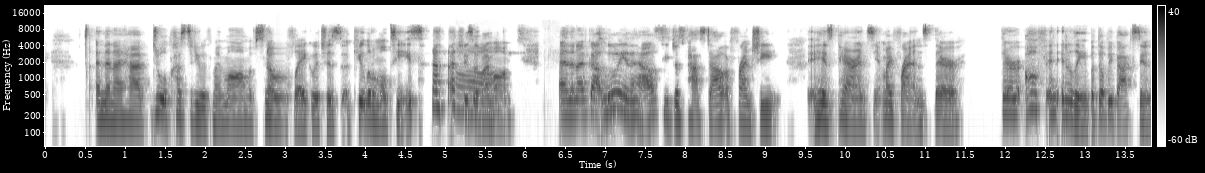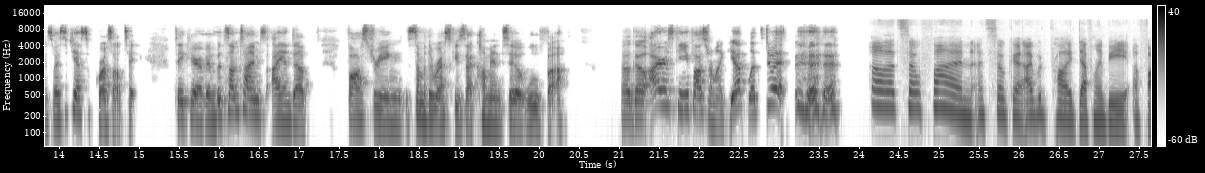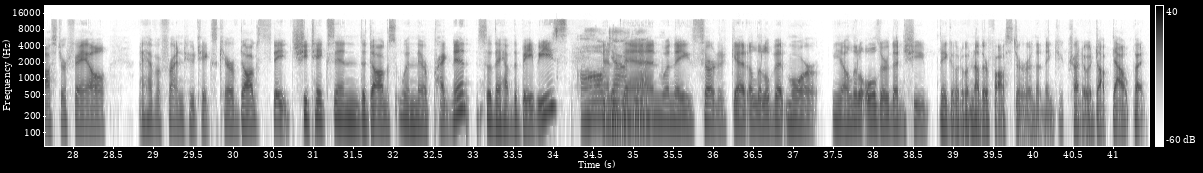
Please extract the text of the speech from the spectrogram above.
And then I have dual custody with my mom of Snowflake, which is a cute little Maltese. she's Aww. with my mom. And then I've got Louis in the house. He just passed out. A Frenchie. His parents, my friends, they're they're off in Italy, but they'll be back soon. So I said, yes, of course, I'll take take care of him. But sometimes I end up fostering some of the rescues that come into WUFAW. They'll go, Iris, can you foster? I'm like, yep, let's do it. Oh, that's so fun. It's so good. I would probably definitely be a foster fail. I have a friend who takes care of dogs. They she takes in the dogs when they're pregnant, so they have the babies. Oh, and yeah. then yeah. when they sort of get a little bit more, you know, a little older, then she they go to another foster and then they try to adopt out. But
